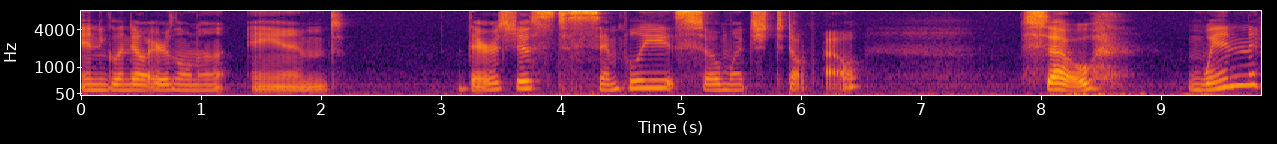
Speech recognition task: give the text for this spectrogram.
in Glendale, Arizona, and there's just simply so much to talk about. So, when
